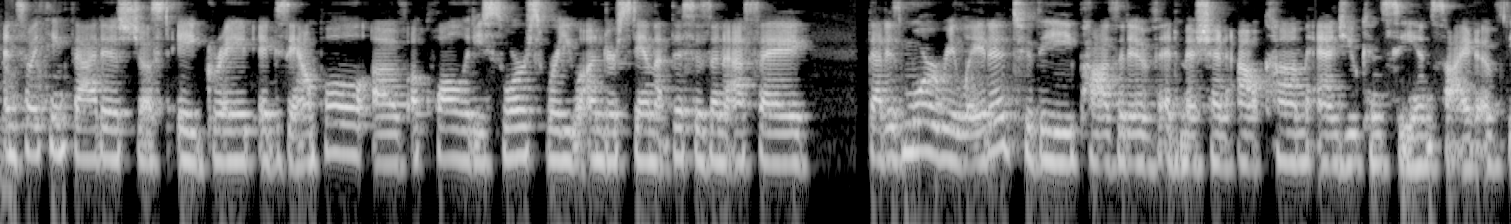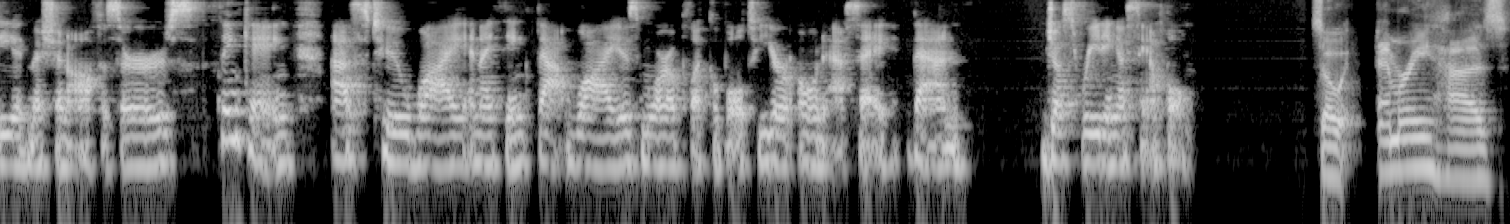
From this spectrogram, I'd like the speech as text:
And so I think that is just a great example of a quality source where you understand that this is an essay that is more related to the positive admission outcome and you can see inside of the admission officer's thinking as to why and i think that why is more applicable to your own essay than just reading a sample so emory has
